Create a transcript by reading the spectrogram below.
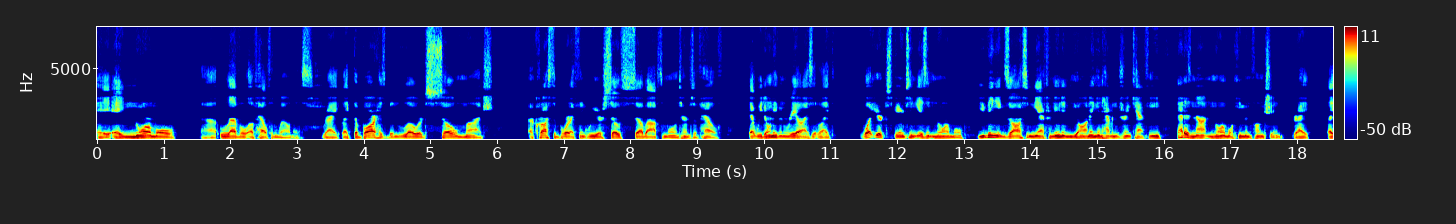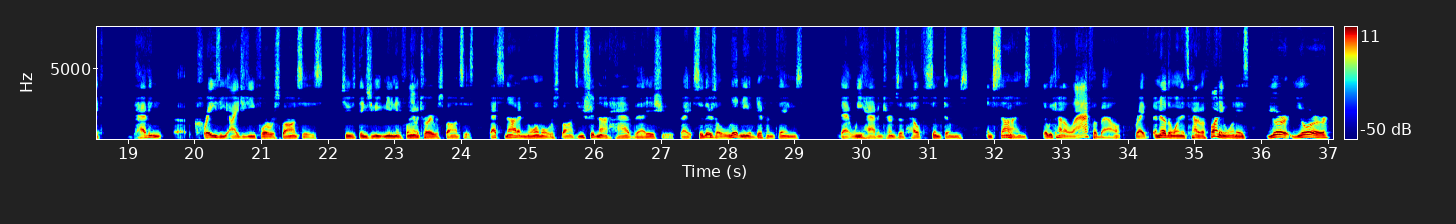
a, a normal, uh, level of health and wellness, right? Like the bar has been lowered so much across the board. I think we are so suboptimal in terms of health that we don't even realize it. Like what you're experiencing isn't normal. You being exhausted in the afternoon and yawning and having to drink caffeine, that is not normal human function, right? Like having uh, crazy IgG4 responses to things you eat, meaning inflammatory responses, that's not a normal response. You should not have that issue, right? So there's a litany of different things that we have in terms of health symptoms and signs that we kind of laugh about, right? Another one that's kind of a funny one is your, your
